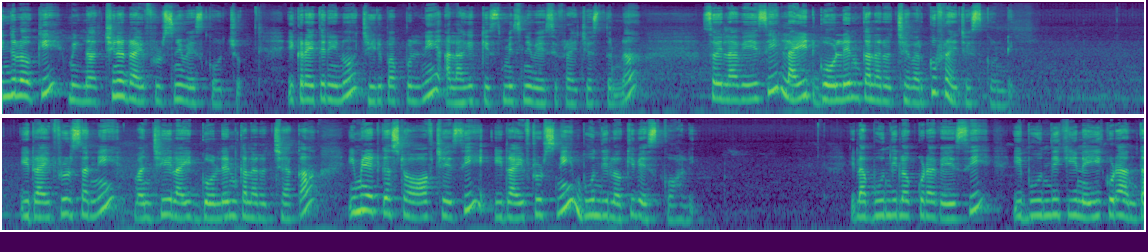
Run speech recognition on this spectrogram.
ఇందులోకి మీకు నచ్చిన డ్రై ఫ్రూట్స్ని వేసుకోవచ్చు. ఇక్కడైతే నేను జీడిపప్పుల్ని అలాగే కిస్మిస్ని వేసి ఫ్రై చేస్తున్నా. సో ఇలా వేసి లైట్ గోల్డెన్ కలర్ వచ్చే వరకు ఫ్రై చేసుకోండి. ఈ డ్రై ఫ్రూట్స్ అన్నీ మంచి లైట్ గోల్డెన్ కలర్ వచ్చాక ఇమీడియట్గా స్టవ్ ఆఫ్ చేసి ఈ డ్రై ఫ్రూట్స్ని బూందీలోకి వేసుకోవాలి. ఇలా బూందీలోకి కూడా వేసి ఈ బూందీకి నెయ్యి కూడా అంత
